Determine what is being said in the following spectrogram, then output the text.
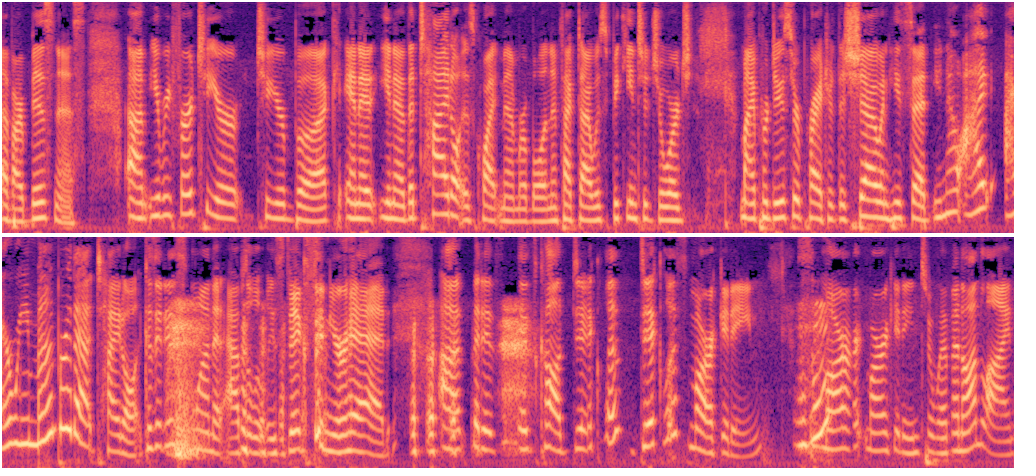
of our business. Um, you referred to your to your book, and it you know the title is quite memorable. And in fact, I was speaking to George, my producer, prior to the show, and he said, you know, I I remember that title because it is one that absolutely sticks in your head. Uh, but it's it's called Dickless Dickless Marketing, mm-hmm. Smart Marketing to Women Online.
